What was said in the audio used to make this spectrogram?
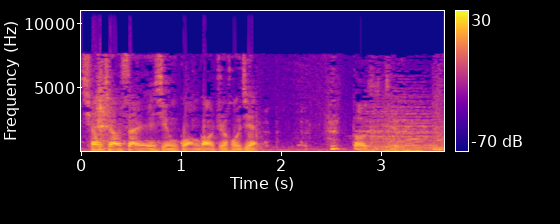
锵锵三人行，广告之后见。倒是这样。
